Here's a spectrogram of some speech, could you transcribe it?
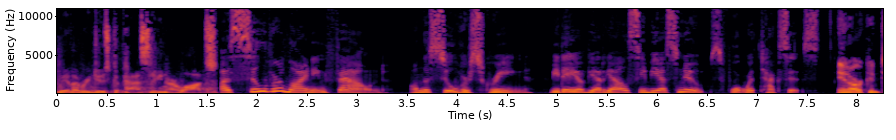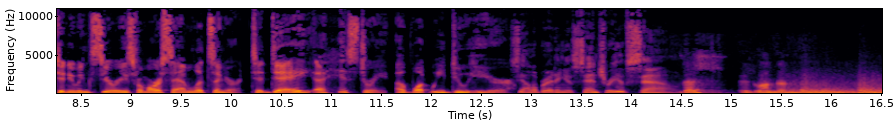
We have a reduced capacity in our lots. A silver lining found on the silver screen. Mireya Villarreal, CBS News, Fort Worth, Texas. In our continuing series from our Sam Litzinger, today a history of what we do here. Celebrating a century of sound. This is London.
